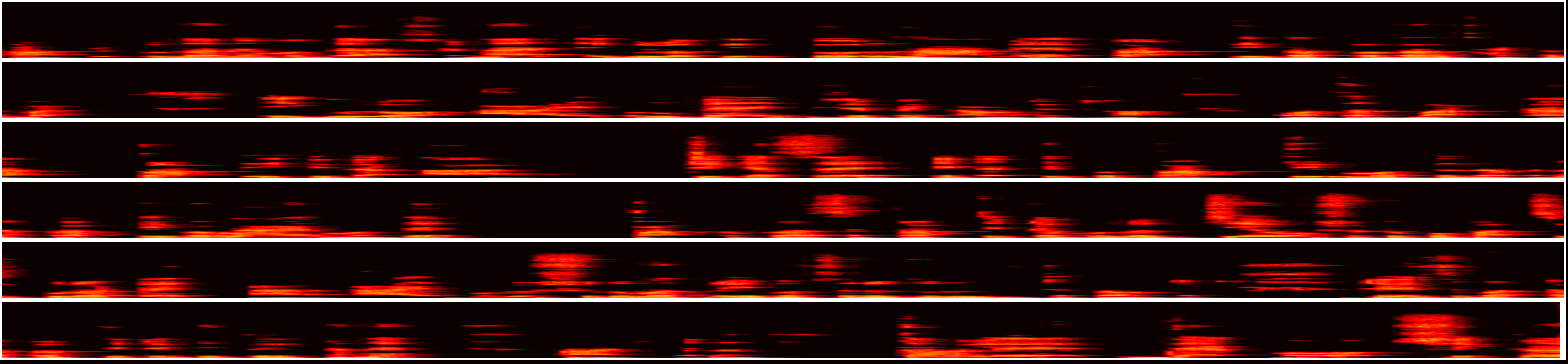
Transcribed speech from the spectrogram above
প্রাপ্তি প্রদানের মধ্যে আসে না। এগুলো কিন্তু নামে প্রাপ্তি বা প্রদান থাকে বাট এগুলো আয় এবং ব্যয় হিসেবে কাউন্টেড হয়। অর্থাৎ বার্তা প্রাপ্তি, এটা আয়। ঠিক আছে? এটা কিন্তু প্রাপ্তির মধ্যে যাবে না। প্রাপ্তি এবং আয়ের মধ্যে পার্থক্য আছে। প্রাপ্তিটা হলো যে অংশটুকু পাচ্ছি পুরোটাই, আর আয় হলো শুধুমাত্র এই বছরের জন্য যেটা কাউন্টেড ঠিক আছে? বার্তা প্রাপ্তিটা কিন্তু এখানে আসবে না। তাহলে দেখো শিক্ষা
